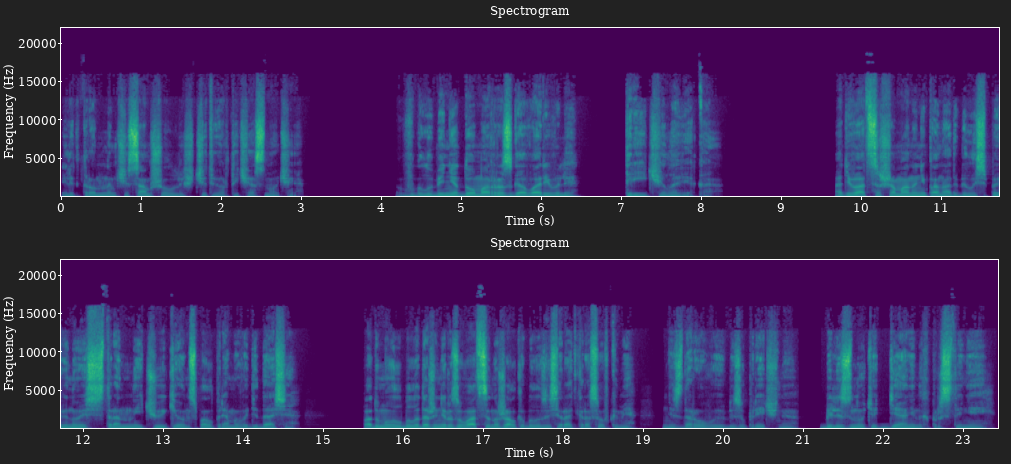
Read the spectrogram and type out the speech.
электронным часам, шел лишь четвертый час ночи. В глубине дома разговаривали три человека. Одеваться шаману не понадобилось, повинуясь странной чуйке, он спал прямо в Адидасе. Подумывал было даже не разуваться, но жалко было засирать кроссовками нездоровую, безупречную, белизну теть Дианиных простыней.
